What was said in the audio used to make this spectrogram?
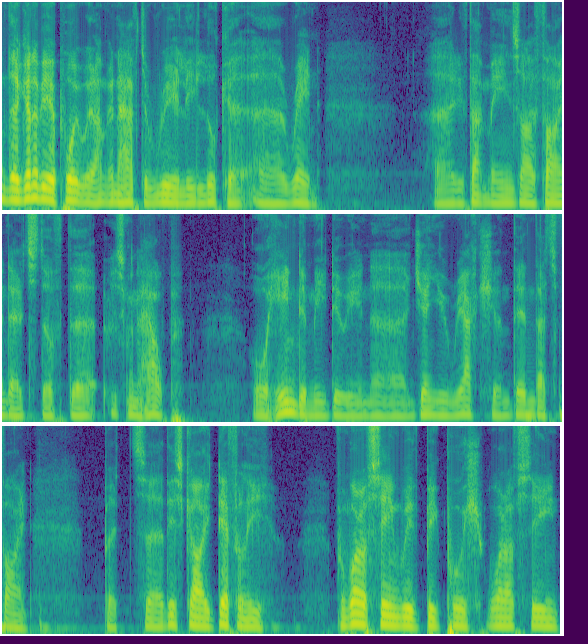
there's going to be a point where I'm going to have to really look at uh, Ren. Uh, if that means I find out stuff that is going to help or hinder me doing a genuine reaction, then that's fine. But uh, this guy definitely, from what I've seen with Big Push, what I've seen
